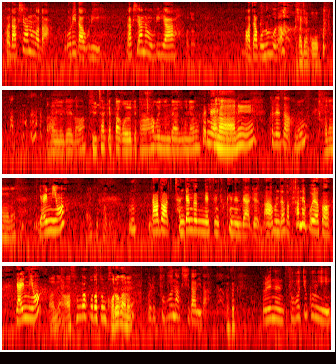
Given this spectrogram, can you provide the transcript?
그거 낚시하는 거다 우리다 우리 낚시하는 우리야 맞아. 맞아 고는 뭐야 가자고. 나는 여기에다 길 찾겠다고 이렇게 다 하고 있는데 아주 그냥 근데- 하나하네. 그래서 응? 하나하나. 얄미워? 아니 좋다고. 응? 나도 아주 전장강했으면 좋겠는데 아주 나 혼자서 편해 보여서 얄미워? 아니야. 아, 생각보다 좀 걸어가네. 우리 부부 낚시단이다. 우리는 부부 쭈꾸미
